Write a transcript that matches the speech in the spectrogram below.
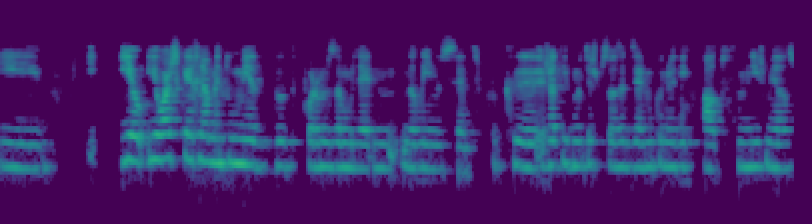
E, e eu, eu acho que é realmente o medo de pormos a mulher ali no centro, porque eu já tive muitas pessoas a dizer-me quando eu digo que falo de feminismo, eles,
